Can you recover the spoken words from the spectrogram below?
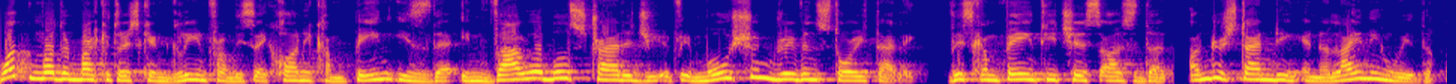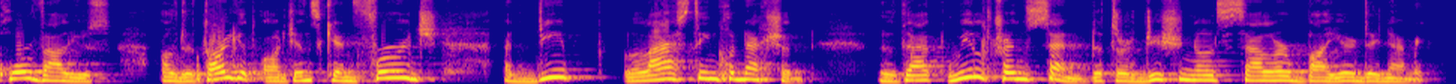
What modern marketers can glean from this iconic campaign is the invaluable strategy of emotion driven storytelling. This campaign teaches us that understanding and aligning with the core values of the target audience can forge a deep, lasting connection that will transcend the traditional seller buyer dynamic.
